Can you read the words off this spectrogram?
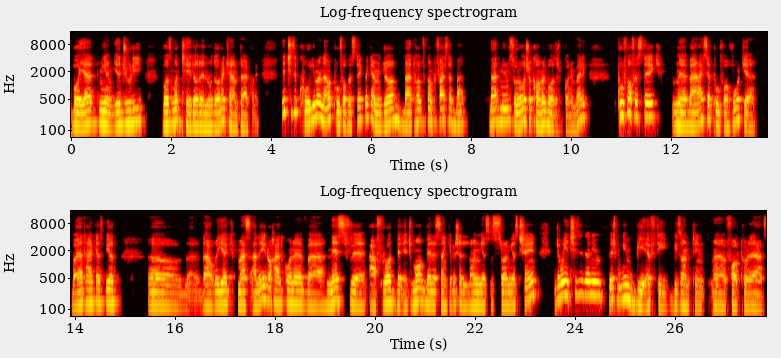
باید میگم یه جوری باز ما تعداد node ا رو کمتر کنیم. یه چیز کلی من در مورد proof of stake بگم اینجا. بعدها فکر کنم تو فصل بعد بعد میریم سراغش رو کامل بازش می‌کنیم. ولی proof of stake برعکس proof of work باید هر کس بیاد در واقع یک مسئله ای رو حل کنه و نصف افراد به اجماع برسن که بشه longest strongest chain. اینجا ما یه چیزی داریم بهش میگیم BFT Byzantine Fault Tolerance.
